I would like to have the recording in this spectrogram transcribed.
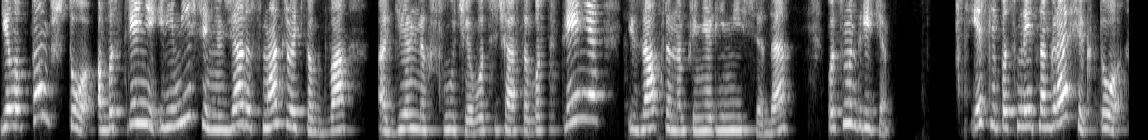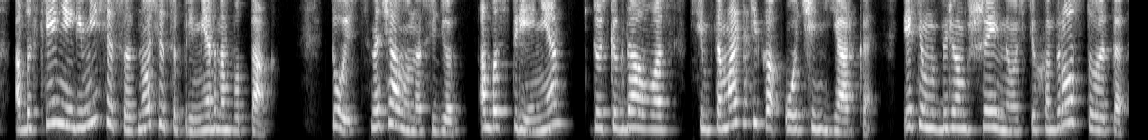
Дело в том, что обострение и ремиссию нельзя рассматривать как два отдельных случая. Вот сейчас обострение и завтра, например, ремиссия. Да? Вот смотрите, если посмотреть на график, то обострение и ремиссия соотносятся примерно вот так. То есть сначала у нас идет обострение, то есть когда у вас симптоматика очень яркая. Если мы берем шейный остеохондроз, то это,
